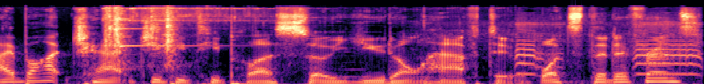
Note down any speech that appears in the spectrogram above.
I bought ChatGPT Plus so you don't have to. What's the difference?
